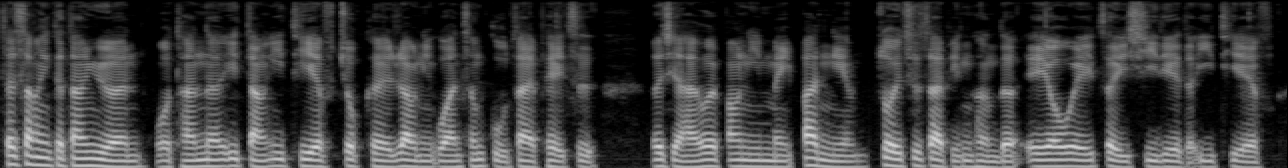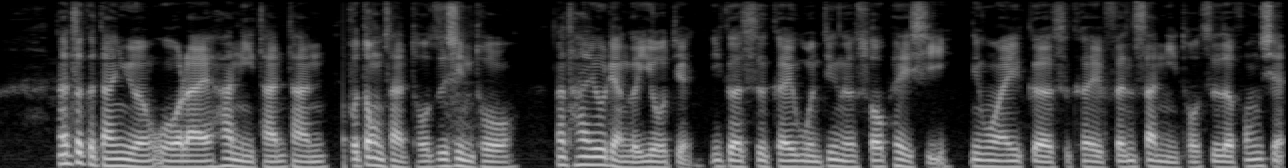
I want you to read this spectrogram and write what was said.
在上一个单元，我谈了一档 ETF 就可以让你完成股债配置，而且还会帮你每半年做一次再平衡的 AOA 这一系列的 ETF。那这个单元我来和你谈谈不动产投资信托。那它有两个优点，一个是可以稳定的收配息，另外一个是可以分散你投资的风险。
